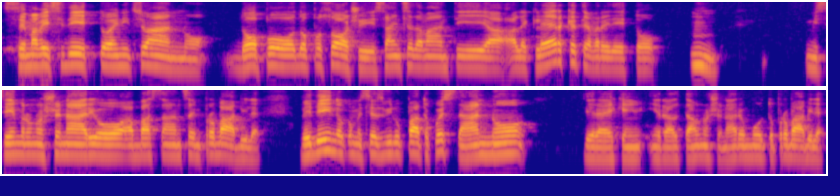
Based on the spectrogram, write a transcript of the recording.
se mi avessi detto a inizio anno, dopo, dopo Soci, Sainz è davanti a, a Leclerc, ti avrei detto mm, mi sembra uno scenario abbastanza improbabile. Vedendo come si è sviluppato quest'anno, direi che in, in realtà è uno scenario molto probabile.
